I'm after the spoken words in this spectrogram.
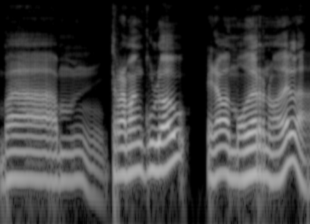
ba, mm, tramankulo hau, erabat modernoa dela.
